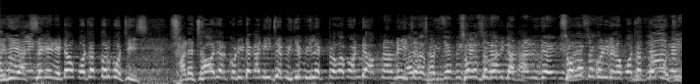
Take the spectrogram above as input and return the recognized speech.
দিদি এক সেকেন্ড এটাও পঁচাত্তর পঁচিশ। সাড়ে ছ হাজার কোটি টাকা নিয়েছে বিজেপি ইলেকট্রাল বন্ডে আপনারা নিয়েছেন না, ষোলোশো কোটি টাকা। ষোলোশো কোটি টাকা পঁচাত্তর পঁচিশ।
